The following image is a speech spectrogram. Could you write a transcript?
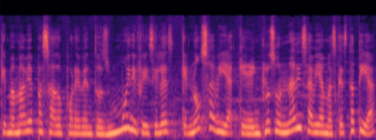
que mamá había pasado por eventos muy difíciles, que no sabía, que incluso nadie sabía más que esta tía,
